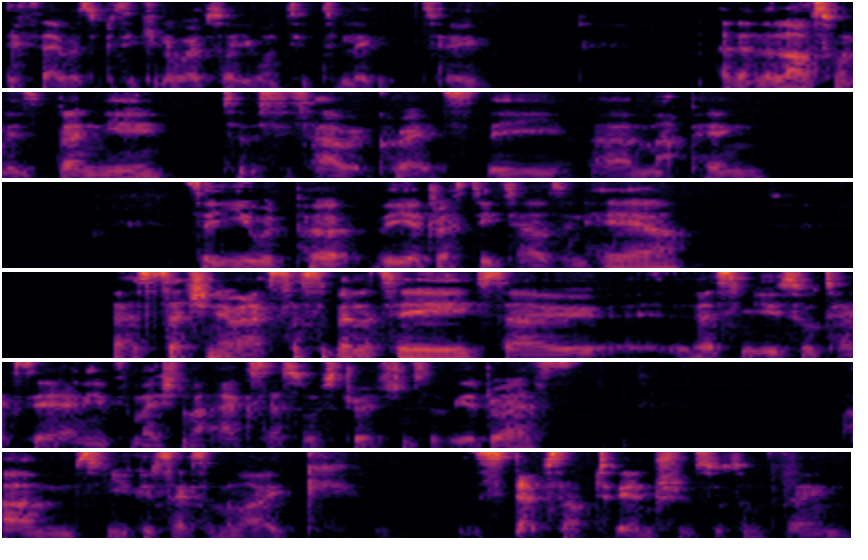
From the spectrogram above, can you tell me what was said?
if there was a particular website you wanted to link to. And then the last one is venue. So this is how it creates the uh, mapping. So you would put the address details in here. There's section here on accessibility, so there's some useful text here, any information about access or restrictions at the address. Um, so you could say something like steps up to the entrance or something.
